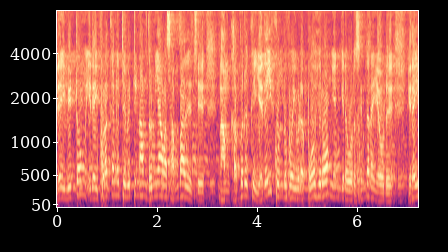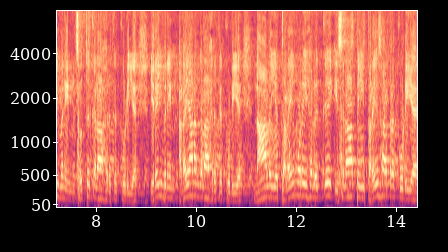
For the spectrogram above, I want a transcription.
இதை விட்டும் இதை புறக்கணித்து விட்டு நாம் துனியாவை சம்பாதிச்சு நாம் கபருக்கு எதை கொண்டு போய்விட போகிறோம் என்கிற ஒரு சிந்தனையோடு இறைவனின் சொத்துக்களாக இருக்கக்கூடிய இறைவனின் அடையாளங்களாக இருக்கக்கூடிய நாளைய தலைமுறைகளுக்கு இஸ்லாத்தை பறைசாற்றக்கூடிய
